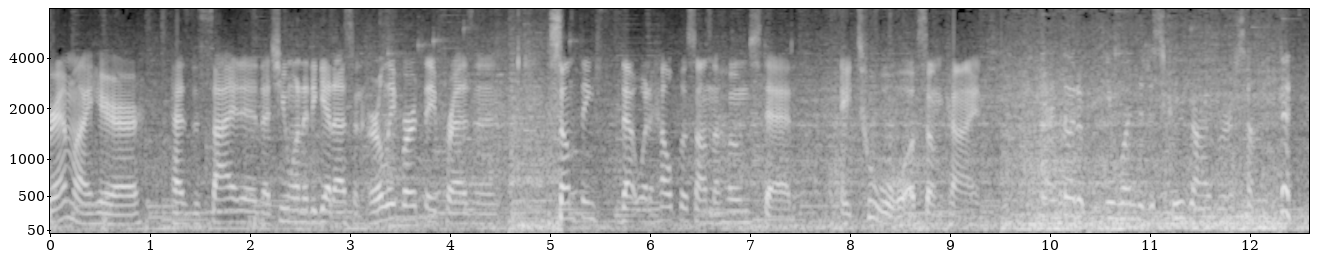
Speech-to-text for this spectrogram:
Grandma here has decided that she wanted to get us an early birthday present, something that would help us on the homestead, a tool of some kind. I thought you wanted a screwdriver or something.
